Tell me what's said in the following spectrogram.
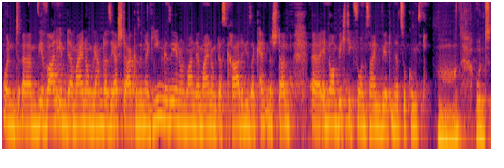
Und ähm, wir waren eben der Meinung, wir haben da sehr starke Synergien gesehen und waren der Meinung, dass gerade dieser Kenntnisstand äh, enorm wichtig für uns sein wird in der Zukunft. Mhm. Und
